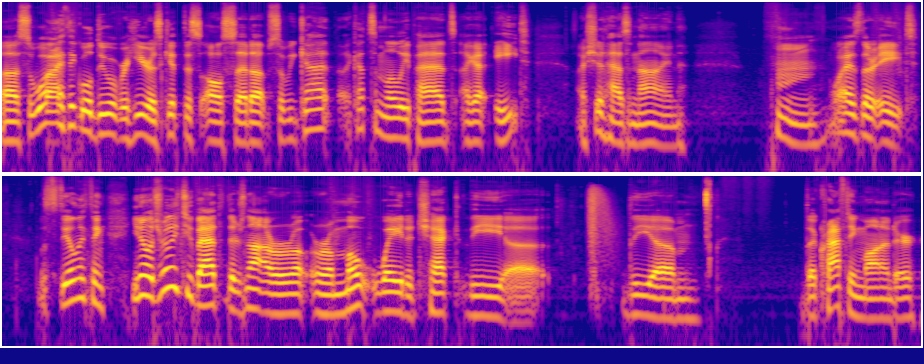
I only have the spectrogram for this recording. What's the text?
Uh, so what I think we'll do over here is get this all set up. So we got, I got some lily pads. I got eight. I should has nine. Hmm, why is there eight? That's the only thing. You know, it's really too bad that there's not a, re a remote way to check the uh, the um, the crafting monitor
